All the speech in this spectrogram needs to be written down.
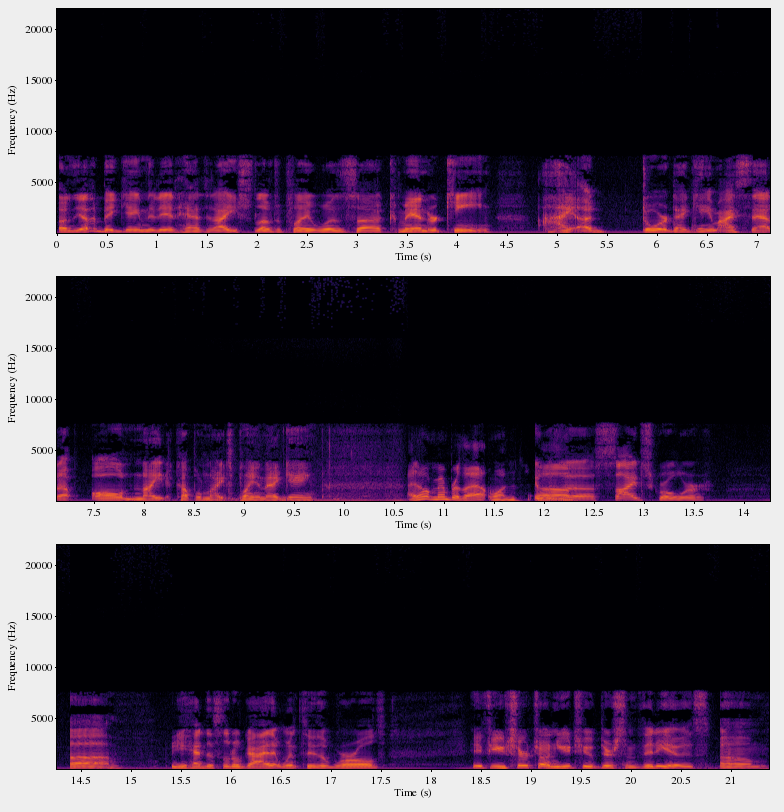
Uh, the other big game that it had that I used to love to play was uh, Commander Keen. I adored that game. I sat up all night, a couple nights playing that game. I don't remember that one. It was Um, a side scroller. Uh, you had this little guy that went through the world. If you search on YouTube, there's some videos. Um,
